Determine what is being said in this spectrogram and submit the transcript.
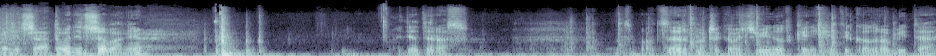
Będzie trzeba, to będzie trzeba, nie? Idę teraz na spacer, poczekam jeszcze minutkę, niech się tylko zrobi te...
